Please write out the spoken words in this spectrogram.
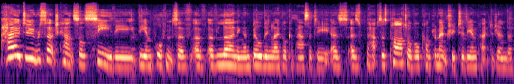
how do research councils see the, the importance of, of, of learning and building local capacity as, as perhaps as part of or complementary to the impact agenda?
